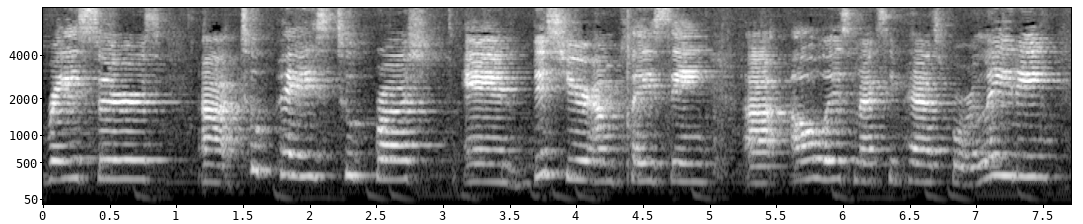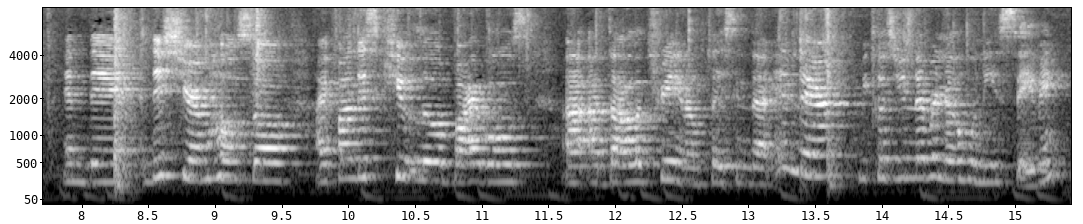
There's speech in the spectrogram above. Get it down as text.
razors, uh, toothpaste, toothbrush, and this year I'm placing uh, always maxi pads for a lady and then this year I'm also I found this cute little Bibles uh, at Dollar Tree and I'm placing that in there because you never know who needs saving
